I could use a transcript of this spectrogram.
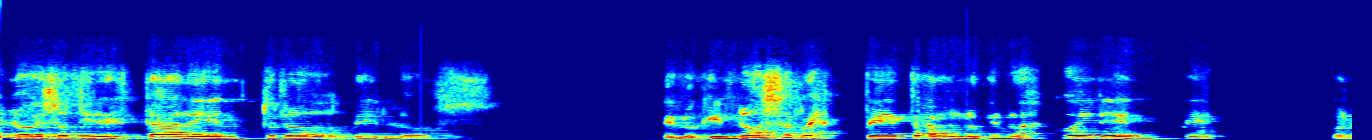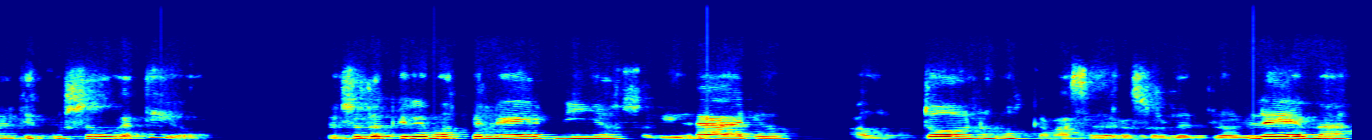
Bueno, eso está dentro de, los, de lo que no se respeta, de lo que no es coherente con el discurso educativo. Nosotros queremos tener niños solidarios, autónomos, capaces de resolver problemas,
